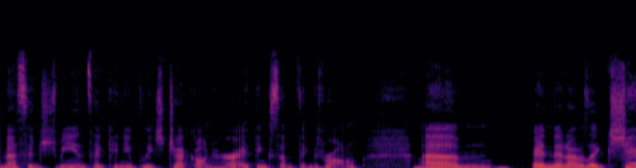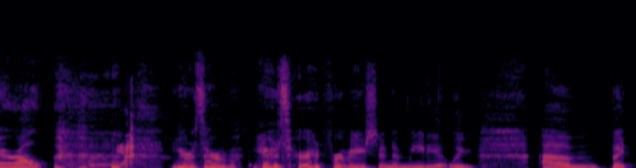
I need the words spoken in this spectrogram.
messaged me and said, Can you please check on her? I think something's wrong. Um, and then I was like, Cheryl, Yeah. here's her, here's her information immediately. Um, but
